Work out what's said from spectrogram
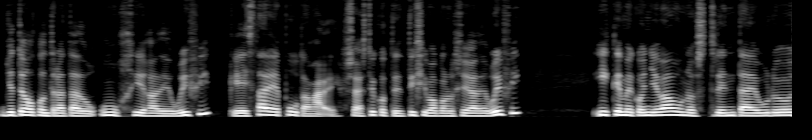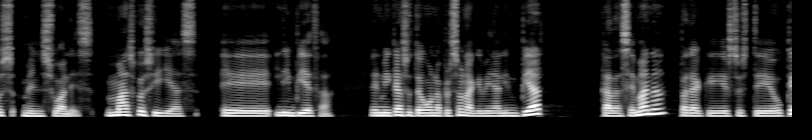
Yo tengo contratado un giga de wifi, que está de puta madre. O sea, estoy contentísima con el giga de wifi y que me conlleva unos 30 euros mensuales. Más cosillas. Eh, limpieza. En mi caso tengo una persona que viene a limpiar cada semana para que esto esté ok,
